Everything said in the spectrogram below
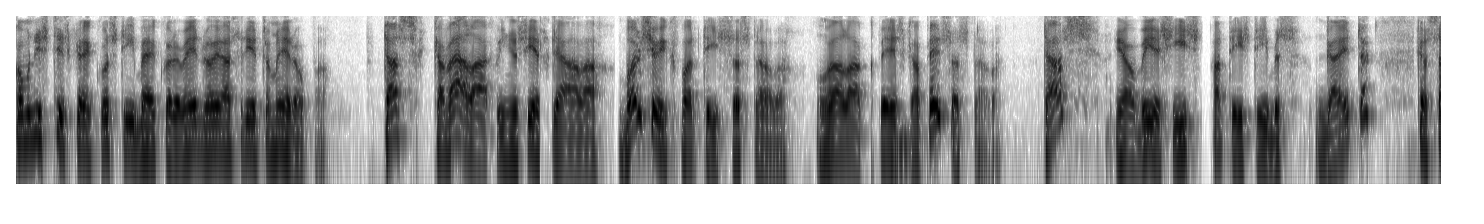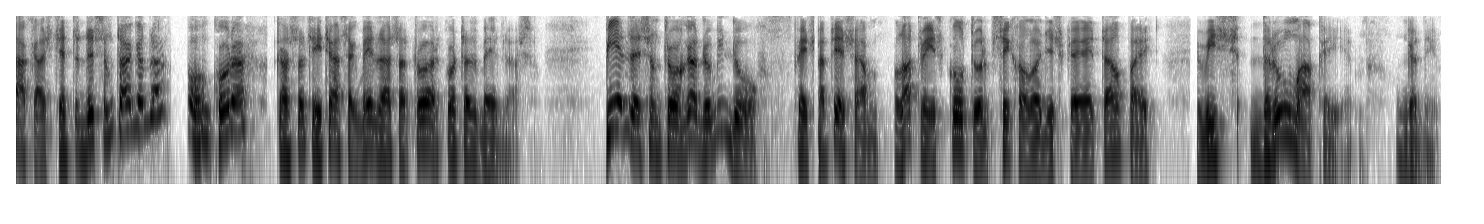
komunistiskajai kustībai, kura veidojās Rietumē Eiropā. Tas, ka vēlāk viņus iekļāvā Bolševiku partijas sastāvā un vēlāk PSKP sastāvā, tas jau bija šīs attīstības gaita, kas sākās 40. gadā un kura kā sacīt, jāsaka, beidzās ar to, ar ko tas beidzās. 50. gadu vidū, pēc patiešām Latvijas kultūra psiholoģiskajai telpai visdrūmākajiem gadiem,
